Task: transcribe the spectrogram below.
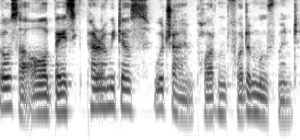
Those are all basic parameters which are important for the movement.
